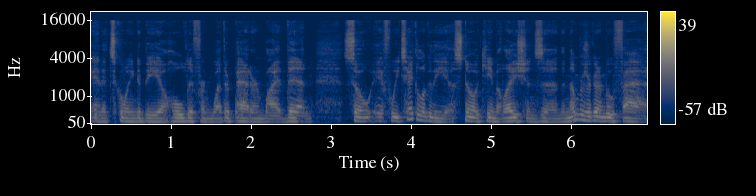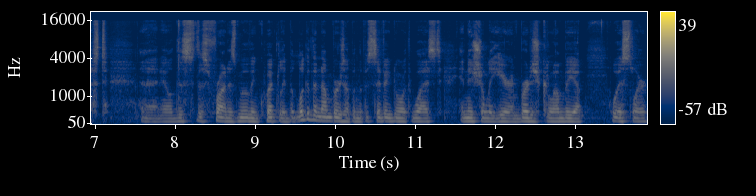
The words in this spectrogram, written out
and it's going to be a whole different weather pattern by then. So if we take a look at the uh, snow accumulations, uh, the numbers are going to move fast. Uh, you know, this, this front is moving quickly, but look at the numbers up in the Pacific Northwest, initially here in British Columbia, Whistler,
